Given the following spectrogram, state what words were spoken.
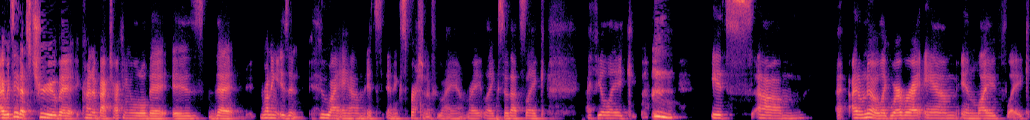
I would say that's true, but kind of backtracking a little bit is that running isn't who I am, it's an expression of who I am, right? Like so that's like I feel like it's um I, don't know, like wherever I am in life, like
